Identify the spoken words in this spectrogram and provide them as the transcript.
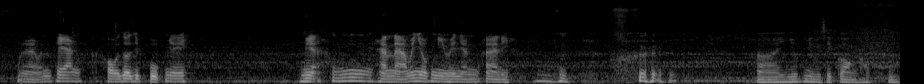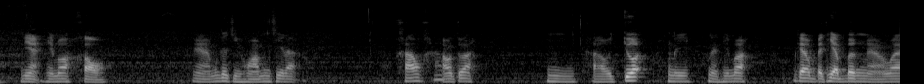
ำอ่ามันแพงเขาโซสิปลูกไงเนี่ยหันหนาไม่ยกนิ้วเป็นอย่างพานี่ยกนิ้วใส่กล่องครับ เนี่ยเห็นว่าเขาอ่ามันก็จีหอมจริงๆละขาวขาวๆตัว อืมขาวจั๊วนี่เนี่ยเห็นป่ะก็ไปเทียบเบิ้งนะว่า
